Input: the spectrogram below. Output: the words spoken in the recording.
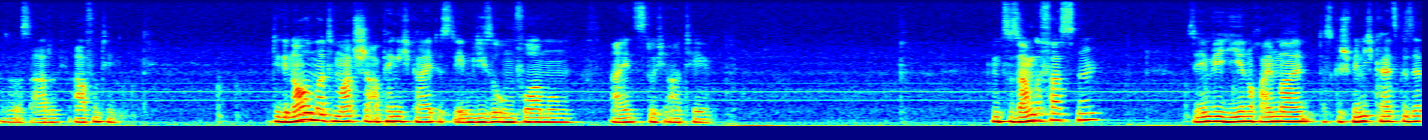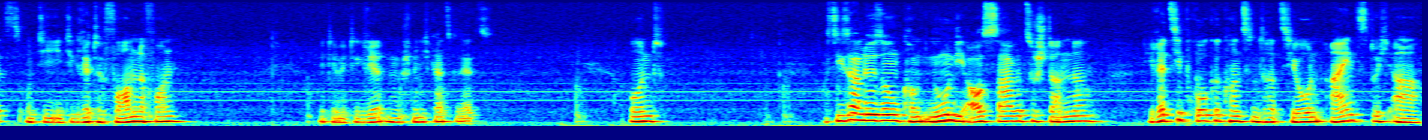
also das A, A von T. Die genaue mathematische Abhängigkeit ist eben diese Umformung 1 durch AT. Im Zusammengefassten sehen wir hier noch einmal das Geschwindigkeitsgesetz und die integrierte Form davon mit dem integrierten Geschwindigkeitsgesetz. Und aus dieser Lösung kommt nun die Aussage zustande, die reziproke Konzentration 1 durch a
